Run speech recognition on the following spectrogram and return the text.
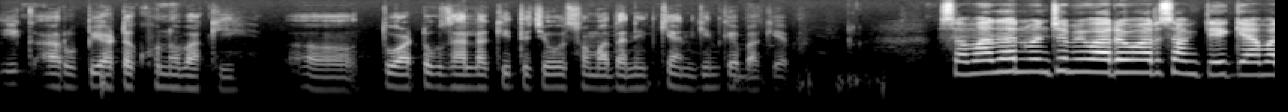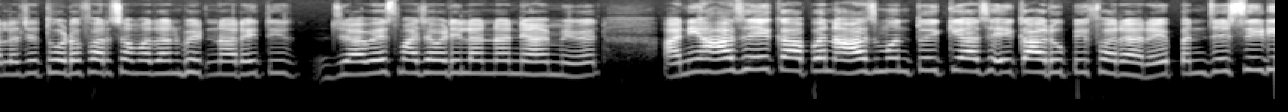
एक आरोपी अटक होणं बाकी. तो अटक झाला की त्याच्यावर समाधान इतकी की आणखीन काय बाकी आहे? समाधान म्हणजे मी वारंवार सांगते की आम्हाला जे थोडंफार समाधान भेटणार आहे ती ज्यावेळेस माझ्या वडिलांना न्याय मिळेल. आणि आज एक आपण आज म्हणतोय की आज एक आरोपी फरार आहे पण जे सी डी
